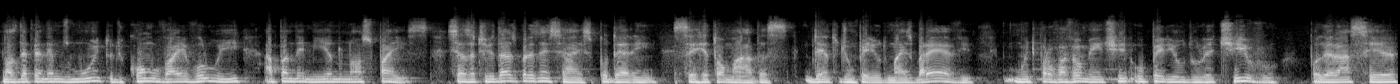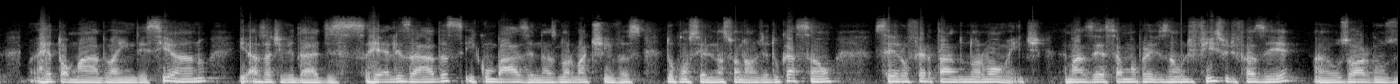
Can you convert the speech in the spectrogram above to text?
nós dependemos muito de como vai evoluir a pandemia no nosso país. Se as atividades presenciais puderem ser retomadas dentro de um período mais breve, muito provavelmente o período letivo poderá ser retomado ainda esse ano e as atividades realizadas e com base nas normativas do Conselho Nacional de Educação ser ofertado normalmente. Mas essa é uma previsão difícil de fazer. Ah, os órgãos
